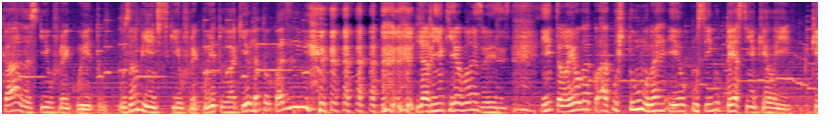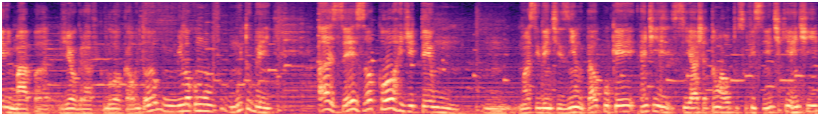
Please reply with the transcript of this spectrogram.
casas que eu frequento, os ambientes que eu frequento, aqui eu já tô quase. já vim aqui algumas vezes. Então eu acostumo, né? E eu consigo ter assim aquele, aquele mapa geográfico do local. Então eu me locomovo muito bem. Às vezes ocorre de ter um, um, um acidentezinho e tal, porque a gente se acha tão autossuficiente que a gente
